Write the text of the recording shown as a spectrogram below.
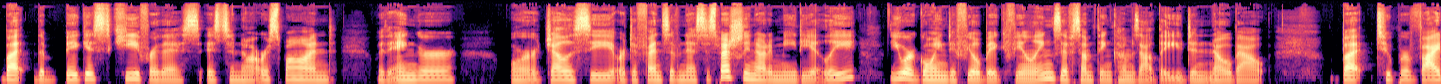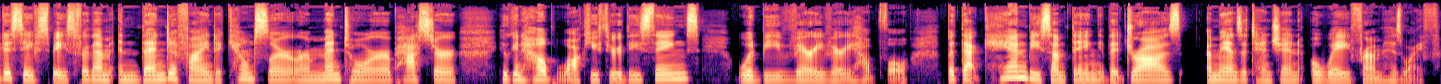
But the biggest key for this is to not respond with anger or jealousy or defensiveness, especially not immediately. You are going to feel big feelings if something comes out that you didn't know about but to provide a safe space for them and then to find a counselor or a mentor or a pastor who can help walk you through these things would be very, very helpful. But that can be something that draws a man's attention away from his wife.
